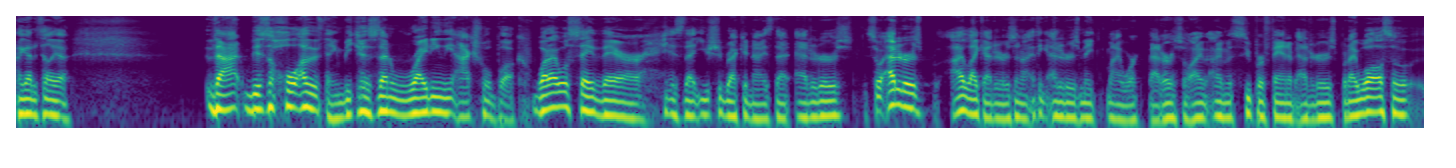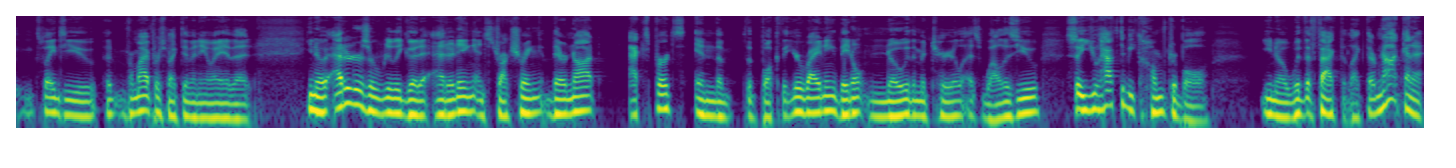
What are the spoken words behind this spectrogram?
I got to tell you, that is a whole other thing because then writing the actual book, what I will say there is that you should recognize that editors, so editors, I like editors and I think editors make my work better. So I, I'm a super fan of editors, but I will also explain to you, uh, from my perspective anyway, that, you know, editors are really good at editing and structuring. They're not experts in the, the book that you're writing. They don't know the material as well as you. So you have to be comfortable you know, with the fact that like they're not going to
